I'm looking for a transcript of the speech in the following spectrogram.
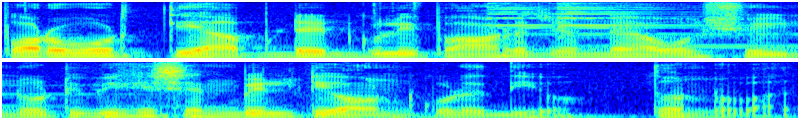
পরবর্তী আপডেটগুলি পাওয়ার জন্য অবশ্যই নোটিফিকেশন বিলটি অন করে দিও। ধন্যবাদ।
